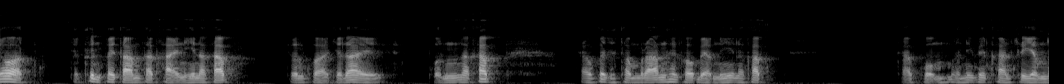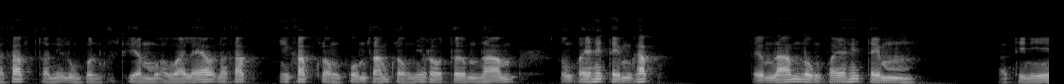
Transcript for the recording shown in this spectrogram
ยอดจะขึ้นไปตามตาข่ายนี้นะครับ จนกว่าจะได้ผลนะครับ เราก็จะทำร้านให้เขาแบบนี้นะครับครับผมอันนี้เป็นการเตรียมนะครับ ตอนนี้ลุงผลก็เตรียมเอาไว้แล้วนะครับ นี่ครับกล่องโฟมสามกล่องนี่เราเติมน้ำลงไปให้เต็มครับ เติมน้ำลงไปให้เต็มครับทีนี้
